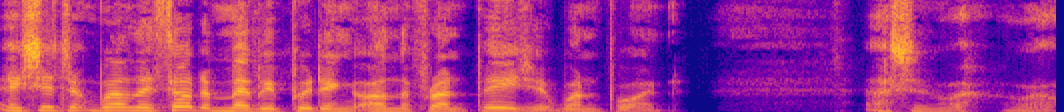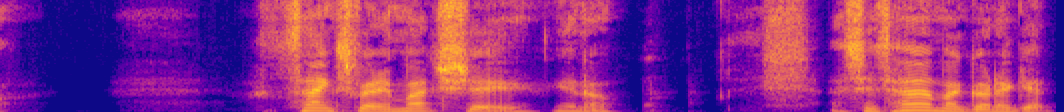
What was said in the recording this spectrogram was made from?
he said, well, they thought of maybe putting on the front page at one point. I said, well, well thanks very much, Shay, you know. I said, how am I going to get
